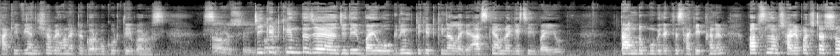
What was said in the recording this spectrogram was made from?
সাকিবিয়ান হিসাবে এখন একটা গর্ব করতেই পারোস। টিকিট কিনতে যে যদি বাই অগ্রিম টিকিট কিনা লাগে আজকে আমরা গেছি বাই তাণ্ডব মুভি দেখতে সাকিব খানের। ভাবছিলাম সাড়ে পাঁচটার শো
